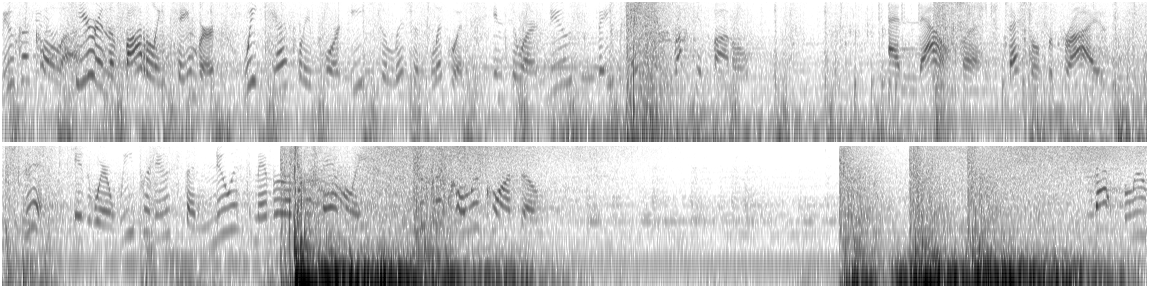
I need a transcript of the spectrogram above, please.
Nuka-Cola. Here in the bottling chamber, we carefully pour each delicious liquid into our new space rocket bottle. And now for a special surprise. This is where we produce the newest member of our family, Nuka-Cola Quantum. That blue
